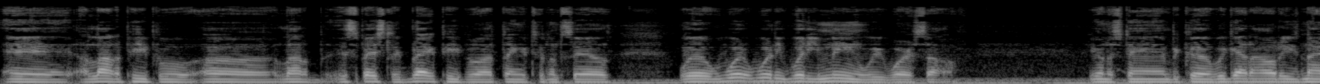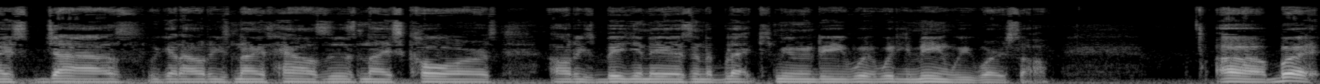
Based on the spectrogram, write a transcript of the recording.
And a lot of people, uh, a lot of, especially black people, are thinking to themselves, well, what, what, do, what do you mean we worse off? You understand? Because we got all these nice jobs, we got all these nice houses, nice cars, all these billionaires in the black community. What, what do you mean we worse off? Uh, but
